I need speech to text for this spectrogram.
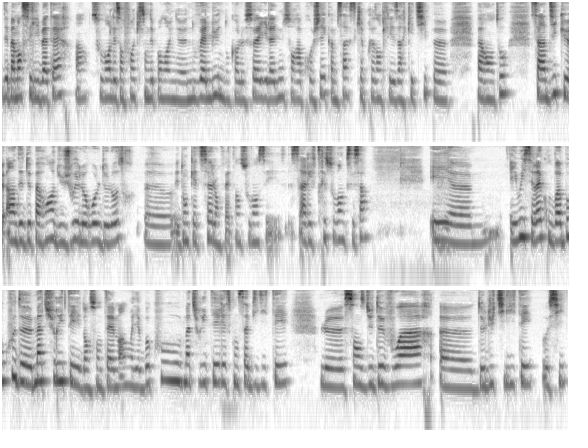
des mamans célibataires, hein. souvent les enfants qui sont dépendants d'une nouvelle lune, donc quand le soleil et la lune sont rapprochés comme ça, ce qui représente les archétypes euh, parentaux, ça indique qu'un des deux parents a dû jouer le rôle de l'autre euh, et donc être seul en fait. Hein. Souvent, c'est ça arrive très souvent que c'est ça. Et, euh, et oui, c'est vrai qu'on voit beaucoup de maturité dans son thème. Hein. Il y a beaucoup maturité, responsabilité, le sens du devoir, euh, de l'utilité aussi,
